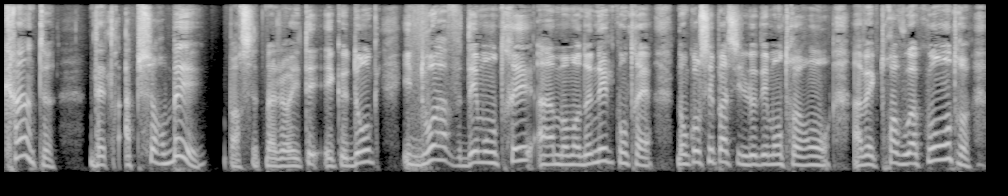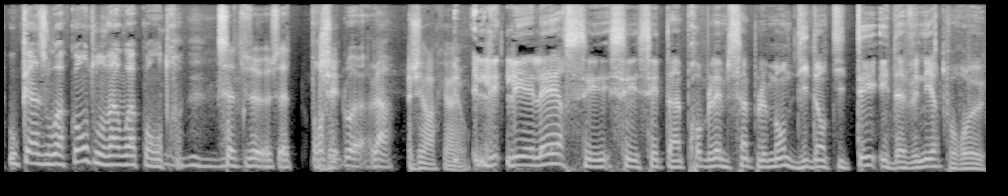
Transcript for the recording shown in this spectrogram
crainte d'être absorbés par cette majorité et que donc ils doivent démontrer à un moment donné le contraire. Donc on ne sait pas s'ils le démontreront avec trois voix contre ou 15 voix contre ou 20 voix contre mmh. cette, cette projet de loi-là. Gérard Carreau. Les, les LR, c'est un problème simplement d'identité et d'avenir pour eux.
